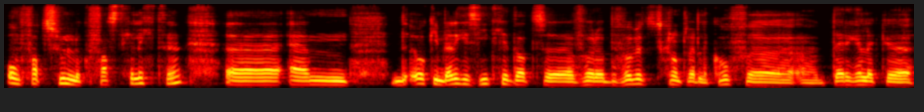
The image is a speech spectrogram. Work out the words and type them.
onfatsoenlijk vastgelegd. Hè. En ook in België ziet je dat voor bijvoorbeeld het Grondwettelijk Hof dergelijke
